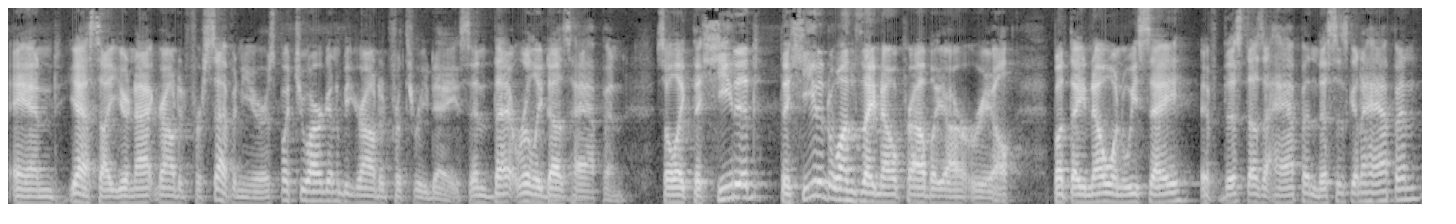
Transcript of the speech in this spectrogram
And yes, uh, you're not grounded for seven years, but you are going to be grounded for three days. And that really does happen. So like the heated, the heated ones they know probably aren't real, but they know when we say if this doesn't happen, this is going to happen.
